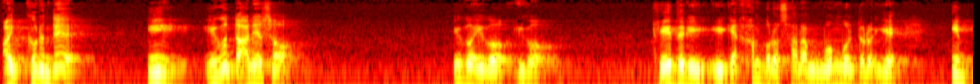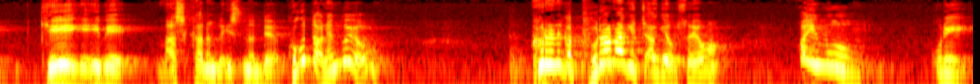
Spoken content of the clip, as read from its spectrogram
아니 그런데 이 이것도 안 해서 이거 이거 이거 개들이 이게 함부로 사람 못 물도록 이게 입 개에게 입에 마스크 하는 거 있었는데 그것도 안 한 거예요. 그러니까 불안하게 짝이 없어요. 아니 뭐 우리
